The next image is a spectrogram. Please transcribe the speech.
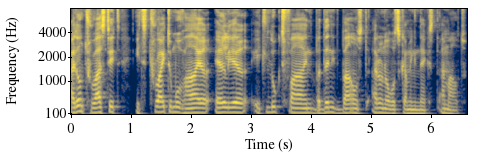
I don't trust it. It tried to move higher earlier. It looked fine, but then it bounced. I don't know what's coming next. I'm out.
